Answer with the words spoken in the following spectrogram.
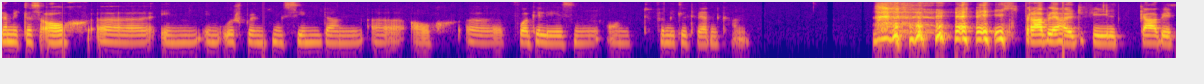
damit das auch äh, im, im, ursprünglichen Sinn dann äh, auch äh, vorgelesen und vermittelt werden kann. ich brable halt viel, Gabi.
